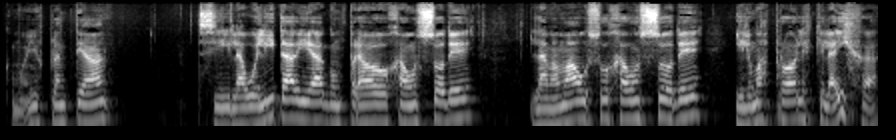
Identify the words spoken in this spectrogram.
como ellos planteaban, si la abuelita había comprado jabón sote, la mamá usó jabón sote y lo más probable es que la hija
